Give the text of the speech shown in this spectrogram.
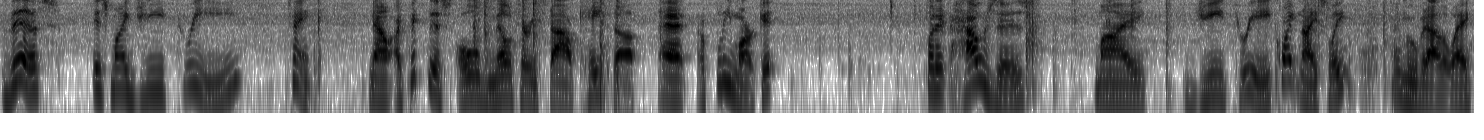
this is my G3 tank. Now, I picked this old military style case up at a flea market, but it houses my G3 quite nicely. Let me move it out of the way.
